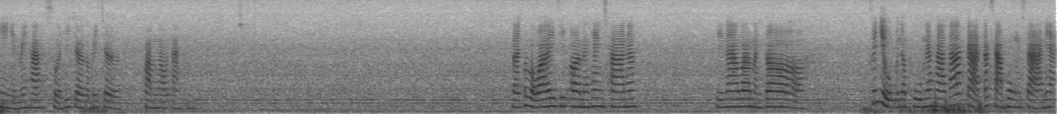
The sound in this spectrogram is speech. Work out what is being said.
นี่เห็นไหมคะ ส่วนที่เจอกับไม่เจอความเงาต่างกัน หลายคนบอกว่าให้ทิกออยมันแห้งช้านะดีหน้าว่ามันก็ขึ้นอยู่กับอุณหภูมินะคะ ถ้าอากาศสักสามองศาเนี่ย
